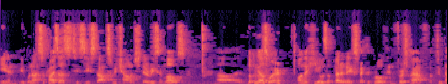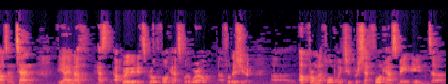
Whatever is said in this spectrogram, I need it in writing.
and it would not surprise us to see stocks re-challenge their recent lows. Uh, looking elsewhere, on the heels of better than expected growth in the first half of 2010, the IMF has upgraded its growth forecast for the world uh, for this year, up from a 4.2% forecast made in, uh,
